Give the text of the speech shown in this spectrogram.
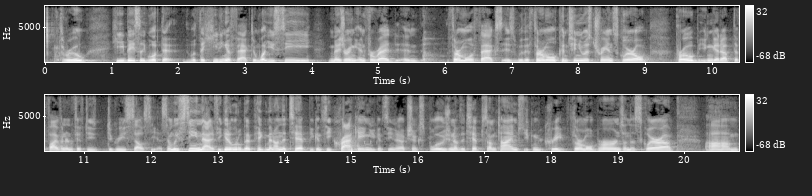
through, he basically looked at with the heating effect. And what you see measuring infrared and thermal effects is with a thermal continuous transscleral probe, you can get up to 550 degrees Celsius. And we've seen that. If you get a little bit of pigment on the tip, you can see cracking, you can see an explosion of the tip sometimes. You can create thermal burns on the sclera. Um,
